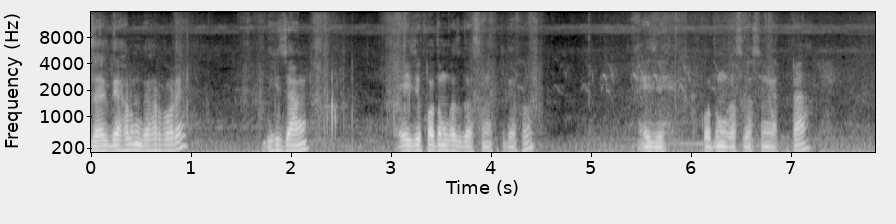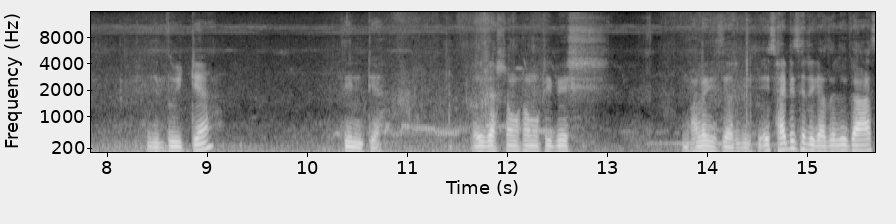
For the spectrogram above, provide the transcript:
যাই দেখালাম, দেখার পরে দেখি যাং। এই যে কদম গাছ গাছ দেখো? এই যে কদম গাছ গাছ একটা। এই যে দুইটা, তিনটা। এই গাছটা মোটামুটি বেশ ভালো গেছে আর কি। এই সাইডে সাইডে গাছ, এই গাছ,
